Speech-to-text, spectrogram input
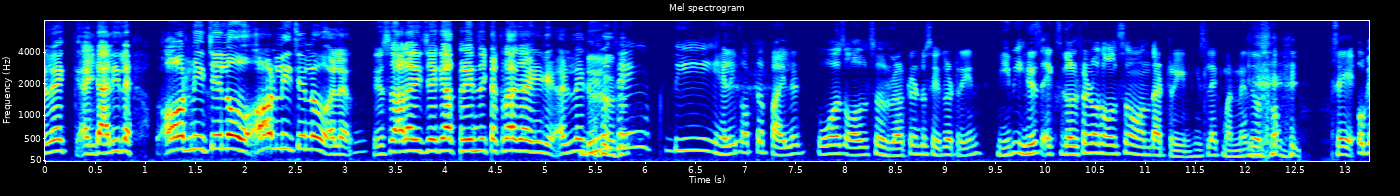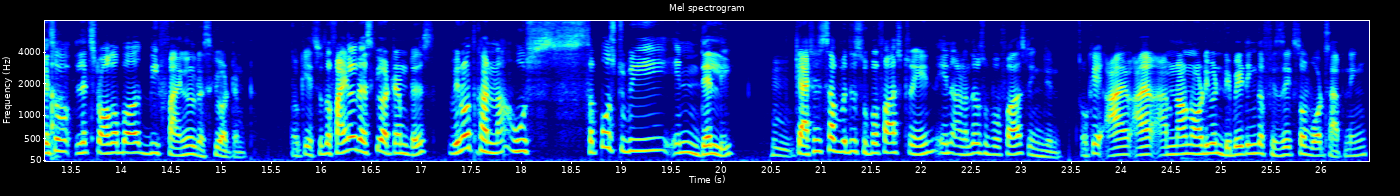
अरे डाली ले और नीचे लो और नीचे लो अरे ये सारा नीचे क्या ट्रेन से टकरा जाएँगे अरे। Do you think the helicopter pilot was also reluctant to save the train maybe his ex girlfriend was also on that train he is like मरने दे उसको. Say okay so let's talk about the final rescue attempt okay so the final rescue attempt is Vinod Khanna who suppose to be in Delhi Hmm. catches up with the superfast train in another superfast engine. Okay, I, I I'm now not even debating the physics of what's happening.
